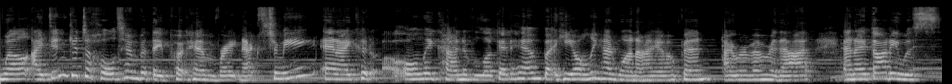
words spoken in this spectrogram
Well, I didn't get to hold him, but they put him right next to me, and I could only kind of look at him, but he only had one eye open. I remember that. And I thought he was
